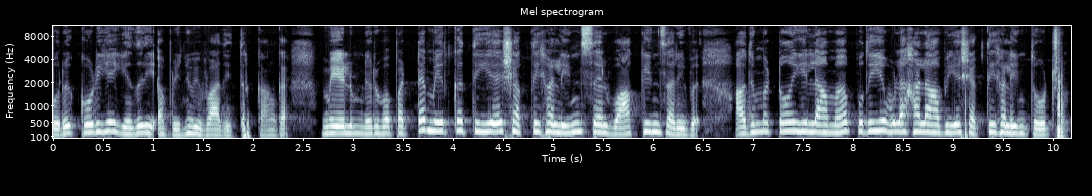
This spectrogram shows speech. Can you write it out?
ஒரு கொடிய எதிரி அப்படின்னு விவாதித்திருக்காங்க. மேலும் நிறுவப்பட்ட மேற்கத்திய சக்திகளின் செல்வாக்கின் சரிவு அது மட்டும் இல்லாமல் புதிய உலகளாவிய சக்திகளின் தோற்றம்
